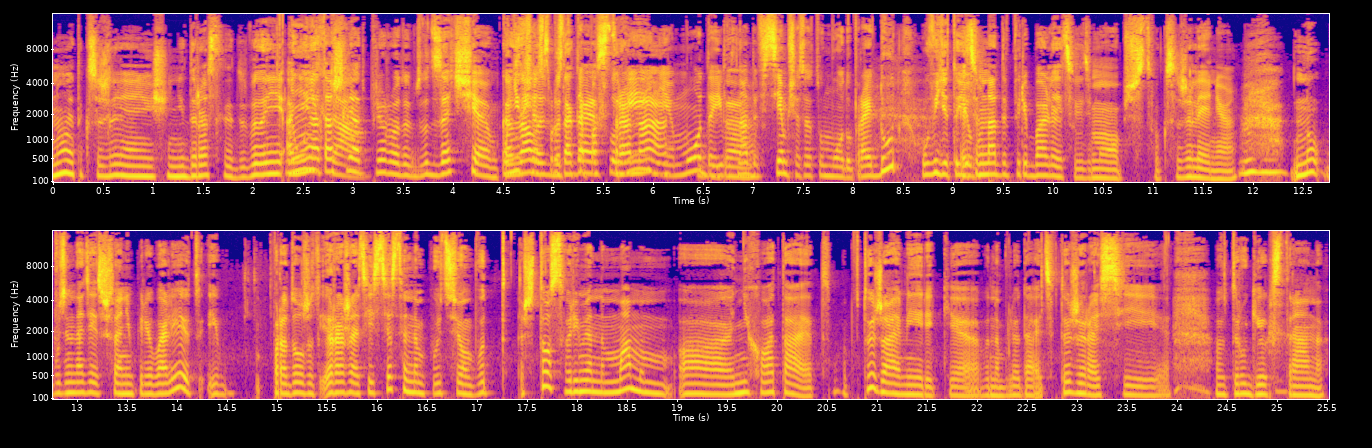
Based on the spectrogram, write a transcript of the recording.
Ну, это, к сожалению, они еще не доросли. Они, ну, они отошли да. от природы. Вот зачем? Казалось бы, такая страна. мода, да. и надо всем сейчас эту моду пройдут, увидят ее. Этим надо переболеть, видимо, обществу, к сожалению. Угу. Ну, будем надеяться, что они переболеют и продолжат рожать естественным путем. Вот что современным мамам э, не хватает? Вот в той же Америке вы наблюдаете, в той же России, в других странах.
